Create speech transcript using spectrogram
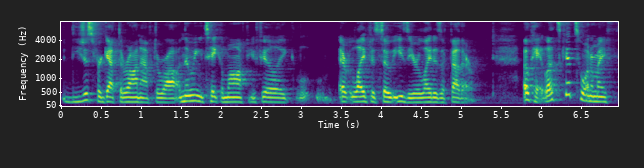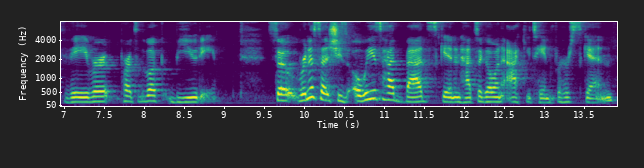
you just forget they're on after a while. And then when you take them off, you feel like life is so easy. You're light as a feather. Okay, let's get to one of my favorite parts of the book beauty. So, Rinna says she's always had bad skin and had to go on Accutane for her skin.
